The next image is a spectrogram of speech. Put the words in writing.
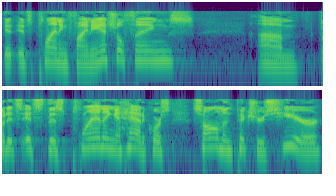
it, it's planning financial things. Um, but it's, it's this planning ahead. Of course, Solomon pictures here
